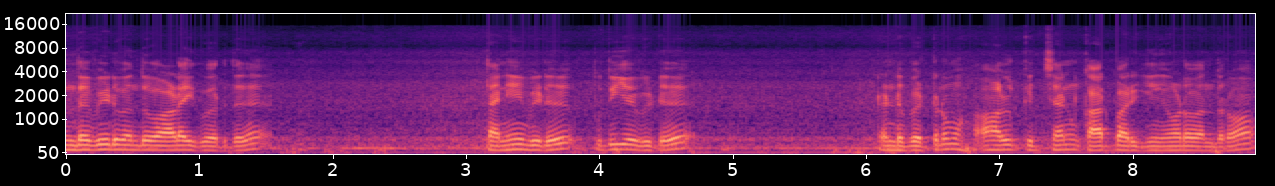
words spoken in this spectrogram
இந்த வீடு வந்து வாடகைக்கு வருது. தனி வீடு புதிய வீடு. ரெண்டு பெட்ரூம் ஹால் கிச்சன் கார் பார்க்கிங்கோடு வந்துடும்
